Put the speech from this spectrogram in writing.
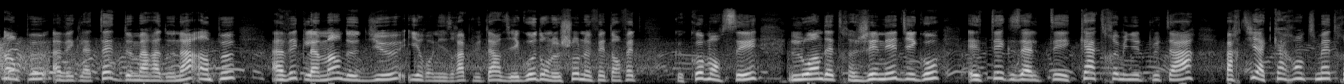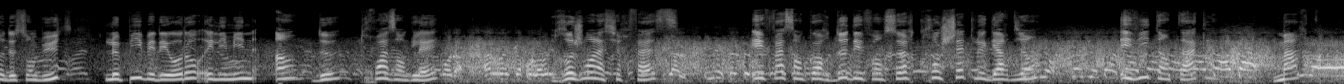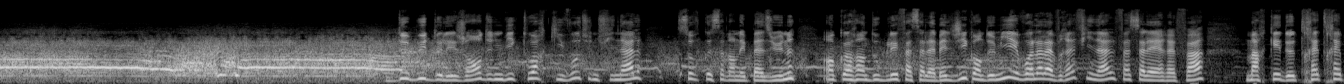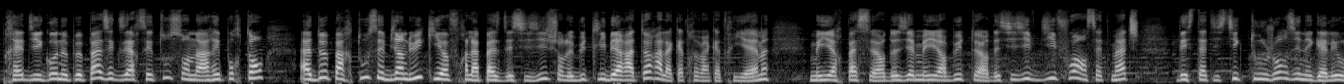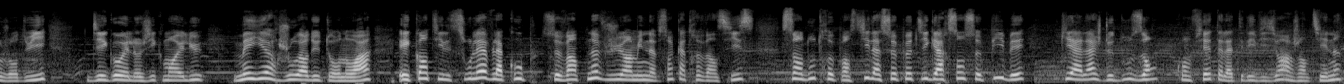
Un peu avec la tête de Maradona, un peu avec la main de Dieu, ironisera plus tard Diego, dont le show ne fait en fait que commencer. Loin d'être gêné, Diego est exalté quatre minutes plus tard, parti à 40 mètres de son but. Le PIB de Oro élimine un, deux, trois Anglais, rejoint la surface, efface encore deux défenseurs, crochette le gardien, évite un tacle, marque. Deux buts de légende, une victoire qui vaut une finale, sauf que ça n'en est pas une. Encore un doublé face à la Belgique en demi et voilà la vraie finale face à la RFA. Marqué de très très près, Diego ne peut pas exercer tout son art et pourtant, à deux partout, c'est bien lui qui offre la passe décisive sur le but libérateur à la 84e. Meilleur passeur, deuxième meilleur buteur, décisif dix fois en sept matchs, des statistiques toujours inégalées aujourd'hui. Diego est logiquement élu meilleur joueur du tournoi et quand il soulève la coupe ce 29 juin 1986, sans doute repense-t-il à ce petit garçon, ce Pibé, qui à l'âge de 12 ans confiait à la télévision argentine.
